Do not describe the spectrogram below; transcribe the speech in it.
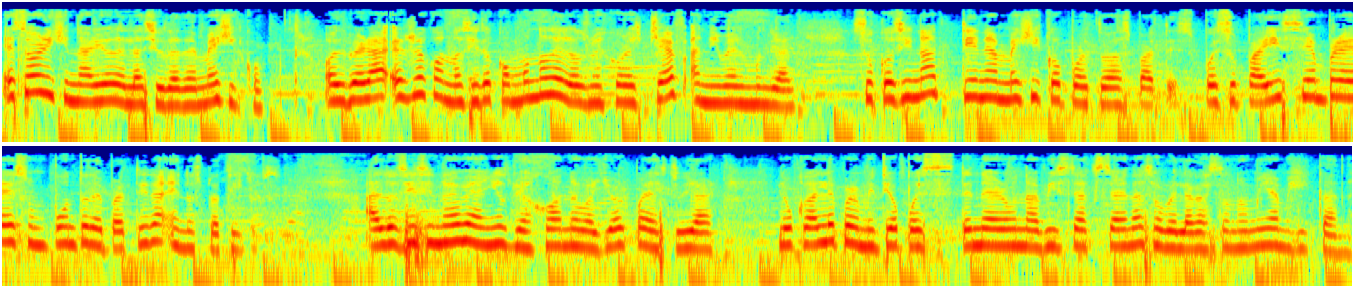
Es originario de la Ciudad de México. Olvera es reconocido como uno de los mejores chefs a nivel mundial. Su cocina tiene a México por todas partes, pues su país siempre es un punto de partida en los platillos. A los 19 años viajó a Nueva York para estudiar, lo cual le permitió pues tener una vista externa sobre la gastronomía mexicana.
